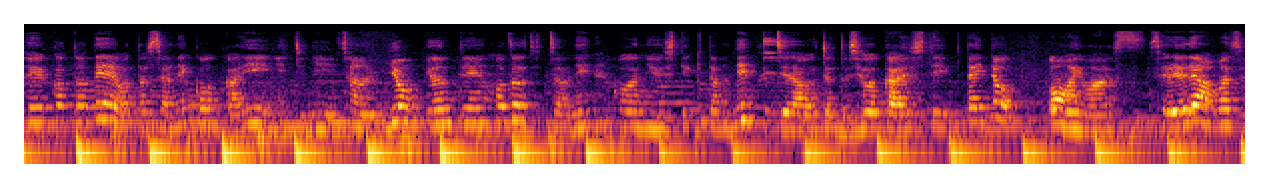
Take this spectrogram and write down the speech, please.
ということで私はね今回12344点ほど実はね購入してきたのでそちらをちょっと紹介していきたいと思います。それではまず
